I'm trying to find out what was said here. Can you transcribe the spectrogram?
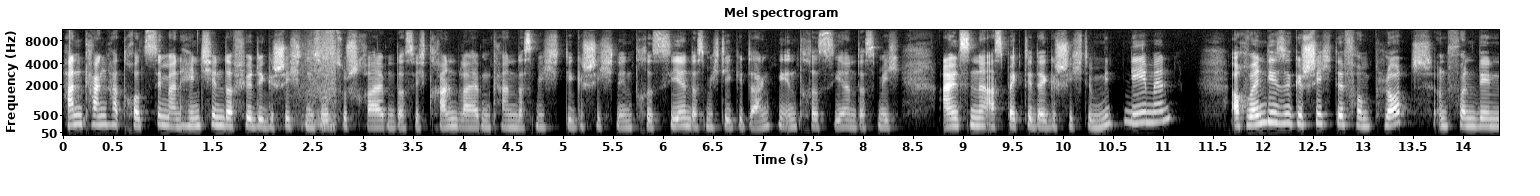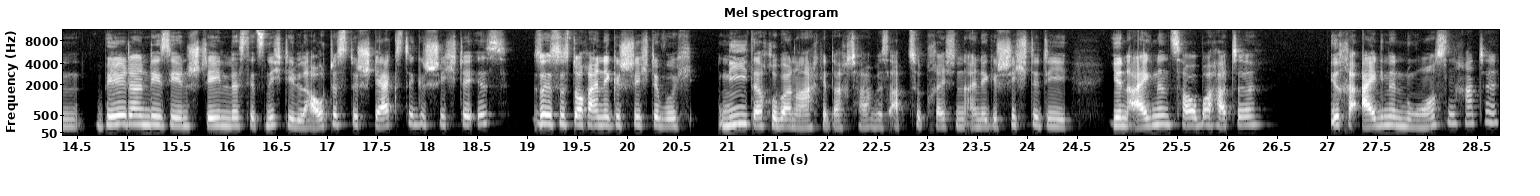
Han Kang hat trotzdem ein Händchen dafür, die Geschichten so zu schreiben, dass ich dranbleiben kann, dass mich die Geschichten interessieren, dass mich die Gedanken interessieren, dass mich einzelne Aspekte der Geschichte mitnehmen. Auch wenn diese Geschichte vom Plot und von den Bildern, die sie entstehen lässt, jetzt nicht die lauteste, stärkste Geschichte ist, so ist es doch eine Geschichte, wo ich nie darüber nachgedacht habe, es abzubrechen. Eine Geschichte, die ihren eigenen Zauber hatte, ihre eigenen Nuancen hatte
